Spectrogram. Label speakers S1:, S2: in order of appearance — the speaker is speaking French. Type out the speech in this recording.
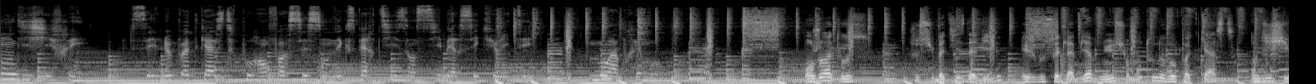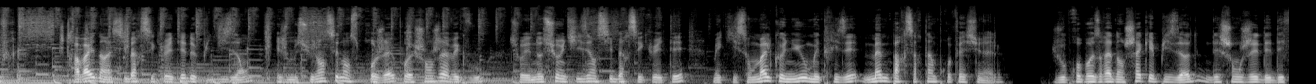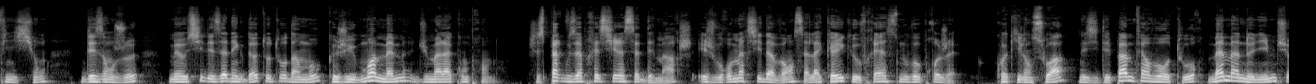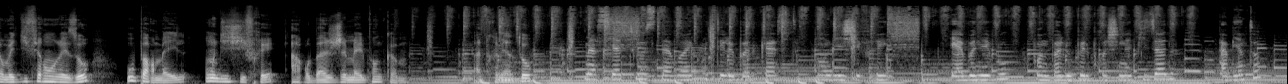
S1: On dit chiffré. C'est le podcast pour renforcer son expertise en cybersécurité, mot après mot.
S2: Bonjour à tous, je suis Baptiste David et je vous souhaite la bienvenue sur mon tout nouveau podcast On dit chiffré. Je travaille dans la cybersécurité depuis 10 ans et je me suis lancé dans ce projet pour échanger avec vous sur les notions utilisées en cybersécurité mais qui sont mal connues ou maîtrisées même par certains professionnels. Je vous proposerai dans chaque épisode d'échanger des définitions, des enjeux, mais aussi des anecdotes autour d'un mot que j'ai eu moi-même du mal à comprendre. J'espère que vous apprécierez cette démarche et je vous remercie d'avance à l'accueil que vous ferez à ce nouveau projet. Quoi qu'il en soit, n'hésitez pas à me faire vos retours, même anonymes sur mes différents réseaux ou par mail ondichiffré.gmail.com. À très bientôt.
S1: Merci à tous d'avoir écouté le podcast On. Et abonnez-vous pour ne pas louper le prochain épisode. À bientôt.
